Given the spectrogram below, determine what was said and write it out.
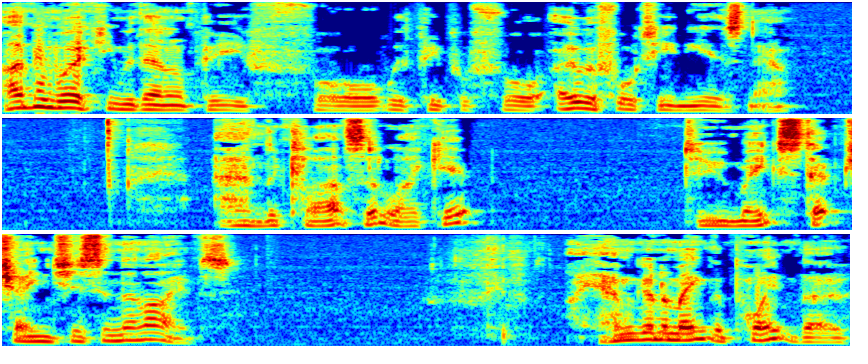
I've been working with NLP for with people for over 14 years now, and the clients that like it do make step changes in their lives. I am going to make the point though,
